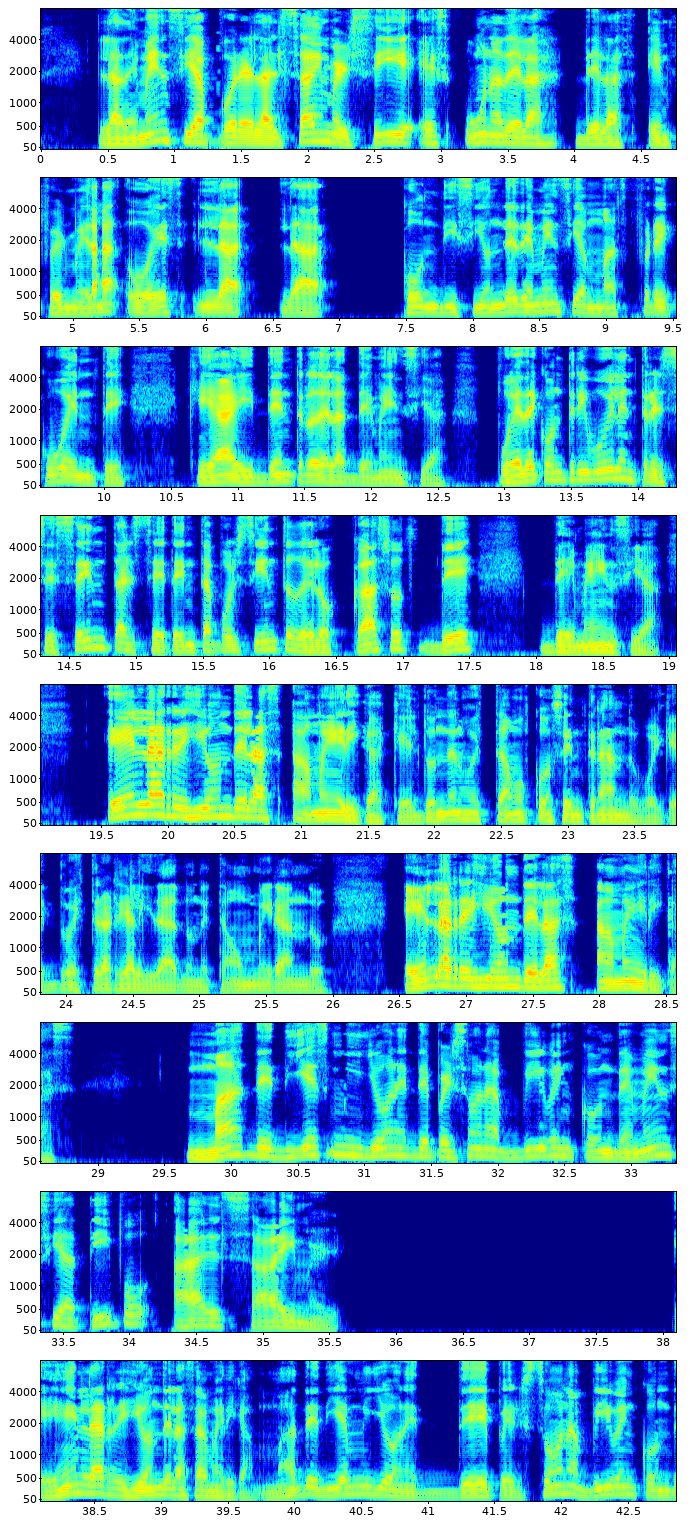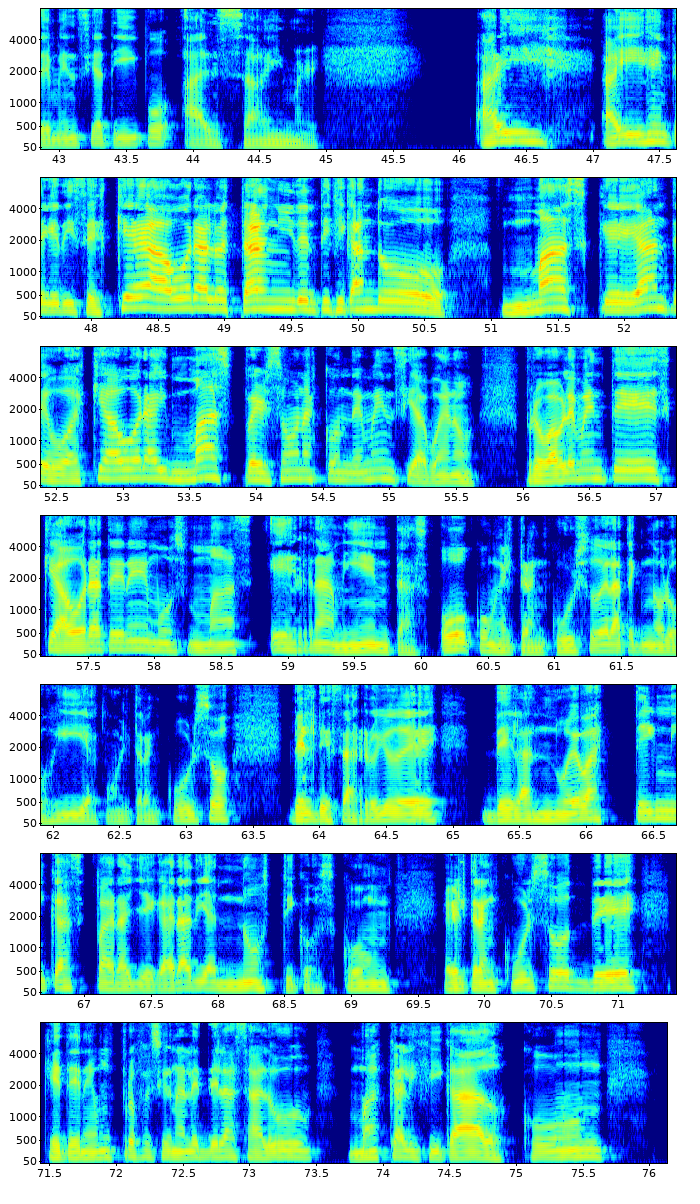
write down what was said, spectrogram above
La demencia por el Alzheimer sí es una de las, de las enfermedades o es la, la condición de demencia más frecuente que hay dentro de las demencias. Puede contribuir entre el 60 al 70% de los casos de demencia. En la región de las Américas, que es donde nos estamos concentrando, porque es nuestra realidad, donde estamos mirando, en la región de las Américas, más de 10 millones de personas viven con demencia tipo Alzheimer en la región de las Américas, más de 10 millones de personas viven con demencia tipo Alzheimer. Hay, hay gente que dice, es que ahora lo están identificando más que antes o es que ahora hay más personas con demencia. Bueno, probablemente es que ahora tenemos más herramientas o con el transcurso de la tecnología, con el transcurso del desarrollo de, de las nuevas técnicas para llegar a diagnósticos, con el transcurso de que tenemos profesionales de la salud más calificados, con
